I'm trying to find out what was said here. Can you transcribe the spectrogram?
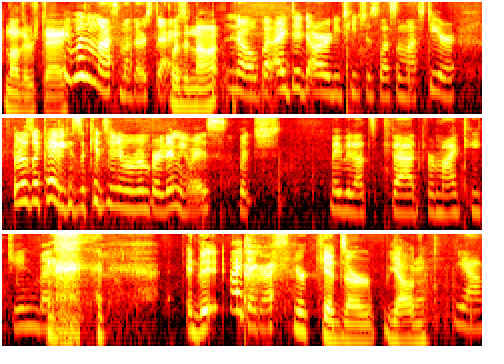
Mother's Day. It wasn't last Mother's Day. Was it not? No, but I did already teach this lesson last year. But it was okay because the kids didn't remember it anyways, which maybe that's bad for my teaching, but The- I digress. your kids are young. Yeah.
